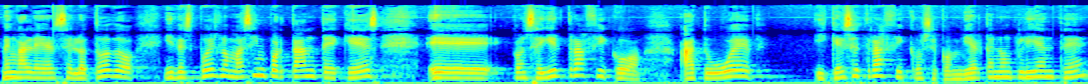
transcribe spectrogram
venga a leérselo todo. Y después lo más importante que es eh, conseguir tráfico a tu web y que ese tráfico se convierta en un cliente,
